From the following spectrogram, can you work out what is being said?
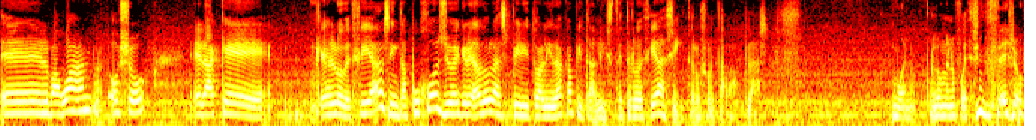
el Bhagwan, Osho, era que, que él lo decía sin tapujos, yo he creado la espiritualidad capitalista, y te lo decía así, te lo soltaba, plas bueno, por lo menos fue sincero.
